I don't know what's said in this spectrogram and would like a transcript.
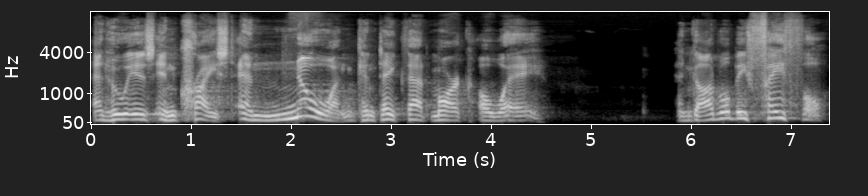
and who is in Christ, and no one can take that mark away. And God will be faithful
